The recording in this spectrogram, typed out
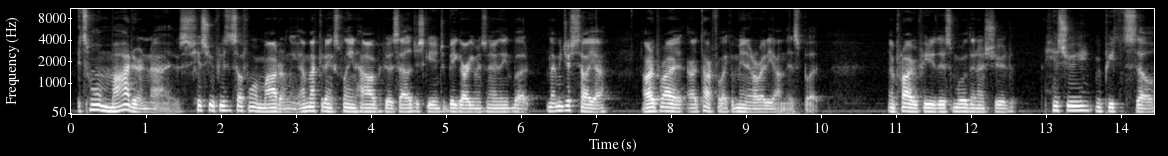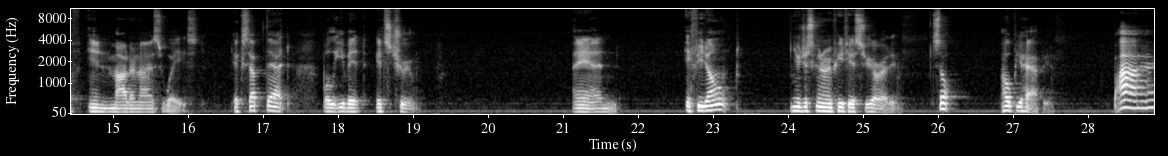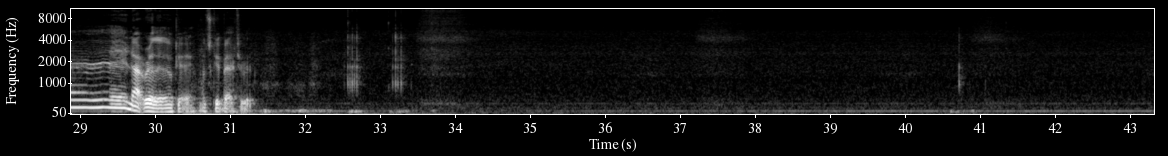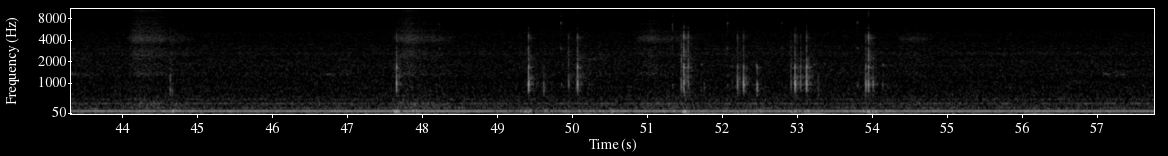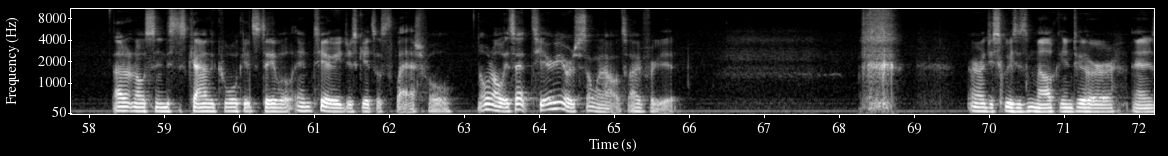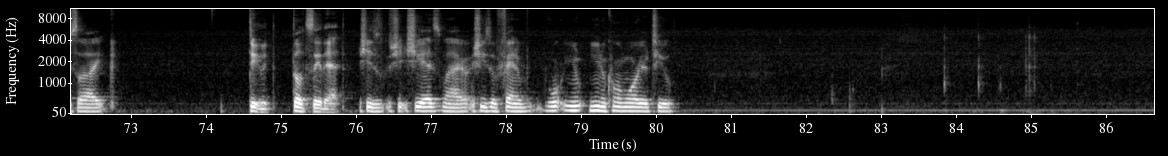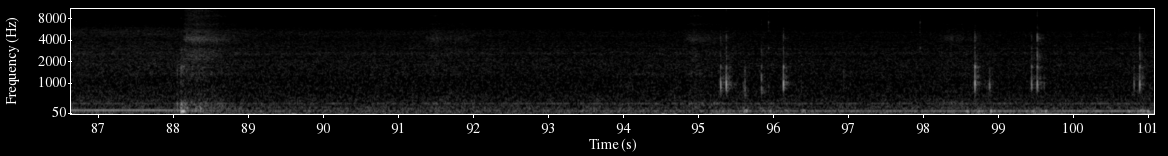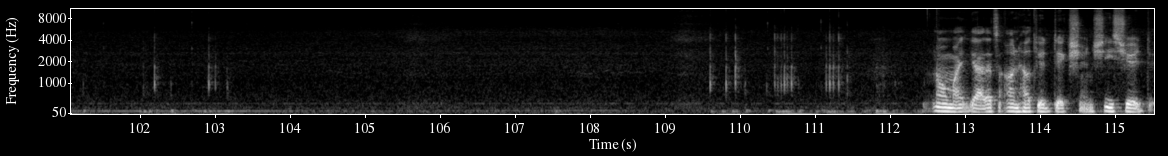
It's more modernized. History repeats itself more modernly. I'm not going to explain how because I'll just get into big arguments and everything. But let me just tell you, I probably I talked for like a minute already on this, but I probably repeated this more than I should. History repeats itself in modernized ways. Accept that, believe it, it's true. And if you don't, you're just going to repeat history already. So, I hope you're happy. Bye. Not really. Okay, let's get back to it. I don't know, Sin. This is kind of the cool kids table, and Terry just gets a splash full. No, no, is that Terry or someone else? I forget. Aaron just squeezes milk into her and is like, "Dude, don't say that." She's she she has my she's a fan of Unicorn Warrior too. Oh my god, that's an unhealthy addiction. She should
